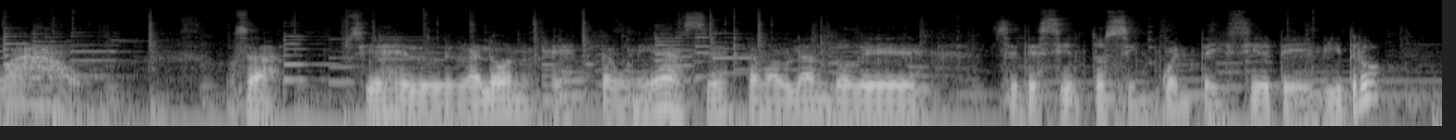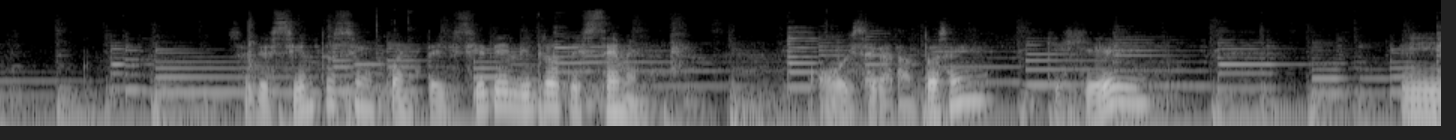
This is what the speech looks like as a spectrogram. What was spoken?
¡Wow! O sea, si es el galón estadounidense, estamos hablando de 757 litros. 757 litros de semen. Hoy será tanto así. Que heavy. Y,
